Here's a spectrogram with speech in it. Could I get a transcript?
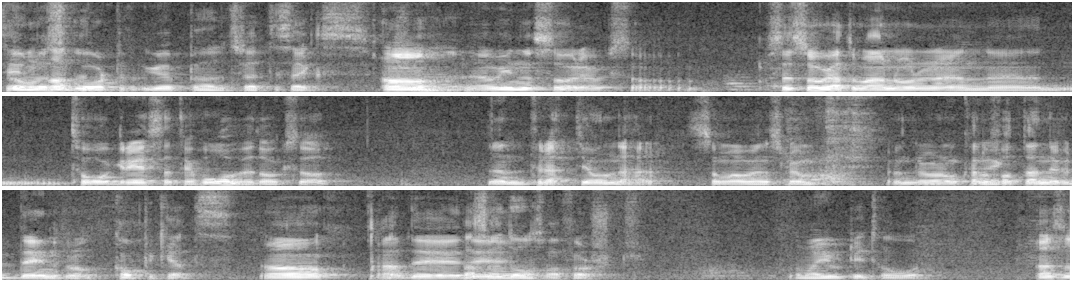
Timrå hade- supportergruppen hade 36 Ja, personer. jag var inne och såg det också. Sen såg jag att de anordnade en, en tågresa till Hovet också. Den 30 här, som av en slump. Undrar var de kan ha fått den det ifrån. Copycats. Ja, ja det... Alltså det de som var först. De har gjort det i två år. alltså,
